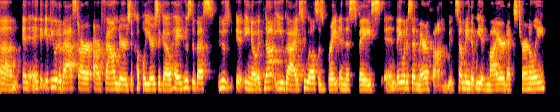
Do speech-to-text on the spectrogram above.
Um, and I think if you would have asked our, our founders a couple years ago, hey, who's the best, who's, you know, if not you guys, who else is great in this space? And they would have said Marathon. It's somebody that we admired externally.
